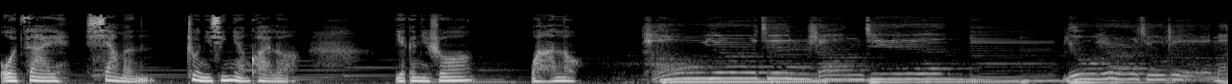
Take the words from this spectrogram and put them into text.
我在厦门，祝你新年快乐，也跟你说晚安喽。桃叶儿尖上尖，柳叶儿就遮满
